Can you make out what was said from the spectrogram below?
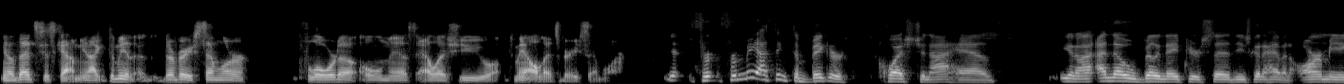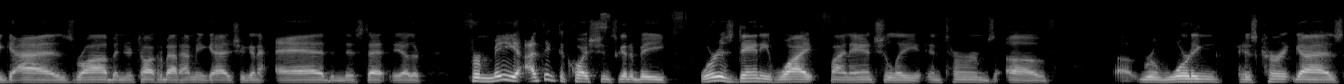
you know, that's just kind of I mean, like to me, they're very similar. Florida, Ole Miss, LSU, to me, all that's very similar. Yeah, for, for me, I think the bigger question I have, you know, I, I know Billy Napier said he's going to have an army of guys, Rob, and you're talking about how many guys you're going to add and this, that, and the other. For me, I think the question is going to be where is Danny White financially in terms of uh, rewarding his current guys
